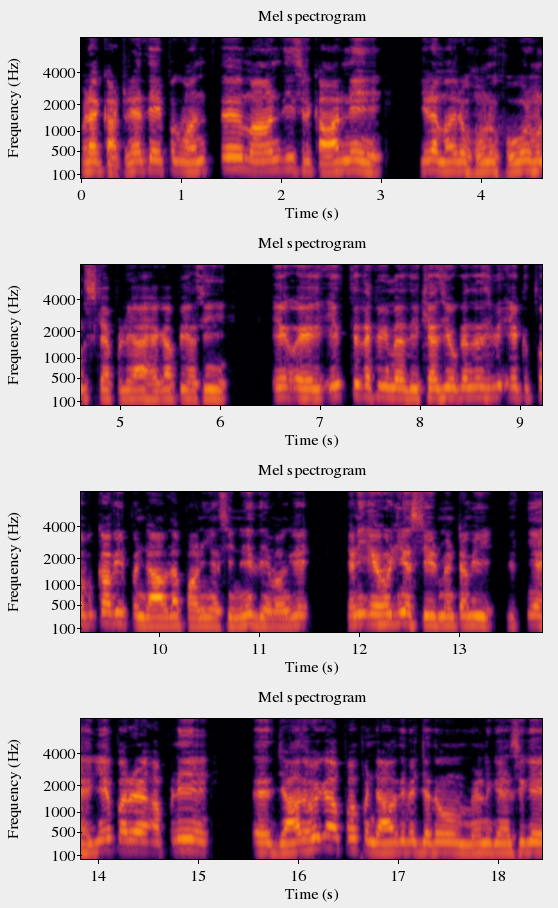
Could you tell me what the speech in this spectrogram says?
ਬੜਾ ਘਟ ਰਿਹਾ ਤੇ ਭਗਵੰਤ ਮਾਨ ਦੀ ਸਰਕਾਰ ਨੇ ਜਿਹੜਾ ਮਤਲਬ ਹੁਣ ਹੋਰ ਹੁਣ ਸਟੈਪ ਲਿਆ ਹੈਗਾ ਵੀ ਅਸੀਂ ਇਹ ਇੱਥੇ ਤੱਕ ਵੀ ਮੈਂ ਦੇਖਿਆ ਸੀ, ਉਹ ਕਹਿੰਦੇ ਸੀ ਵੀ ਇੱਕ ਤੁਬਕਾ ਵੀ ਪੰਜਾਬ ਦਾ ਪਾਣੀ ਅਸੀਂ ਨਹੀਂ ਦੇਵਾਂਗੇ, ਯਾਨੀ ਇਹੋ ਜਿਹੀਆਂ ਸਟੇਟਮੈਂਟਾਂ ਵੀ ਦਿੱਤੀਆਂ ਹੈਗੀਆਂ ਪਰ ਆਪਣੇ ਯਾਦ ਹੋਏਗਾ ਆਪਾਂ ਪੰਜਾਬ ਦੇ ਵਿੱਚ ਜਦੋਂ ਮਿਲਣ ਗਏ ਸੀਗੇ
